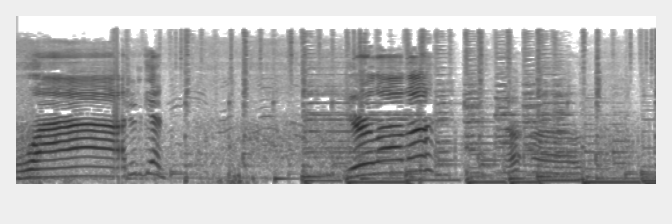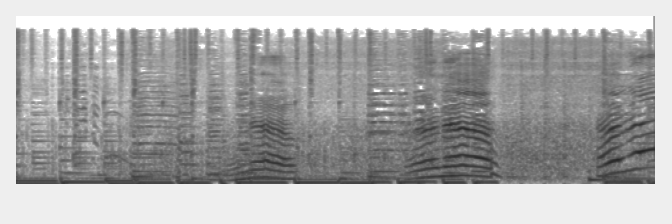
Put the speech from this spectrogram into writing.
Wow! Do it again. Your lava? Uh-oh. Oh no. Oh no. Oh no!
